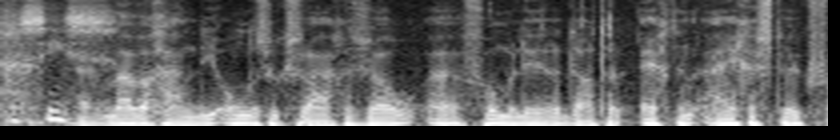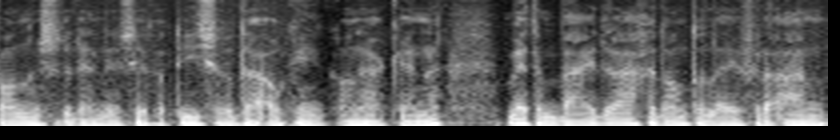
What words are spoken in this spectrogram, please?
precies. Uh, maar we gaan die onderzoeksvragen zo uh, formuleren dat er echt een eigen stuk van een student in zit. Dat die zich daar ook in kan herkennen. Met een bijdrage dan te leveren aan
